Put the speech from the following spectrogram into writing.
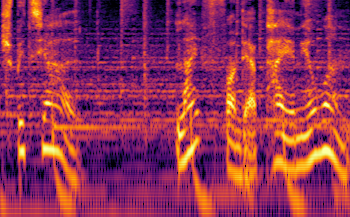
Spezial. Live von der Pioneer One.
